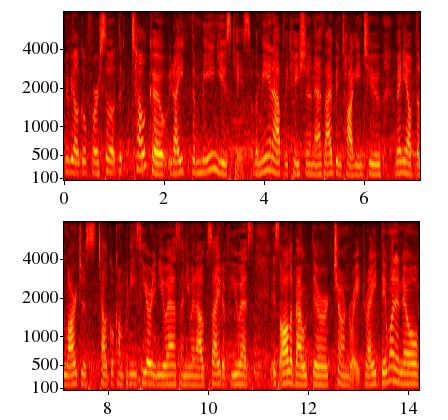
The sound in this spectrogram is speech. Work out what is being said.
maybe I'll go first. So the telco, right? The main use case or the main application, as I've been talking to many of the largest telco companies here in U.S. and even outside of U.S., is all about their churn rate, right? They want to know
